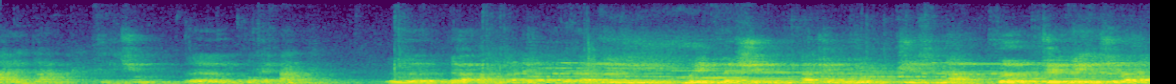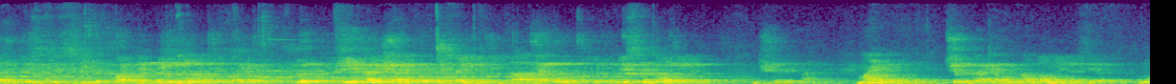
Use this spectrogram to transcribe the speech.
arăta, să zicem, ofertant. De la Panta de de Cardinul din Mărit Verșet, publicat cel volum și ne spunea că cele 30 ceva de ajunge să se simtă foarte bine, că fiecare și are propria sa identitate, acolo, că trebuie să în ordine. Nici pe departe. Mai mult, cel care a urmat doamnei de ziua, nu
